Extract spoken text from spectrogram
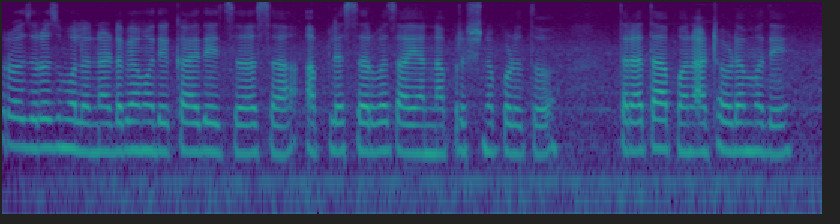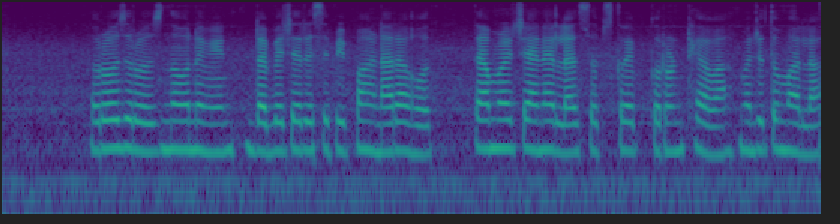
रोज रोज मुलांना डब्यामध्ये काय द्यायचं असा आपल्या सर्वच आयांना प्रश्न पडतो. तर आता आपण आठवड्यामध्ये रोज रोज नवनवीन डब्याच्या रेसिपी पाहणार आहोत. त्यामुळे चॅनलला सबस्क्राईब करून ठेवा. म्हणजे तुम्हाला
